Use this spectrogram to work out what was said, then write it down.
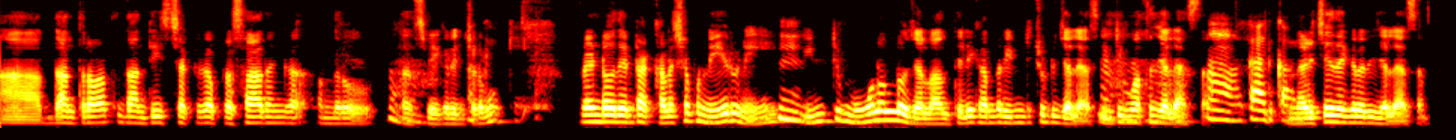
ఆ దాని తర్వాత దాన్ని తీసి చక్కగా ప్రసాదంగా అందరూ. దాన్ని స్వీకరించడము. రెండోది ఏంటి ఆ కలశపు నీరుని. ఇంటి మూలల్లో జల్లాలి తెలియక అందరు ఇంటి చుట్టూ జల్లేస్తారు ఇంటికి. మొత్తం జల్లేస్తారు నడిచే దగ్గర అది జల్లేస్తారు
